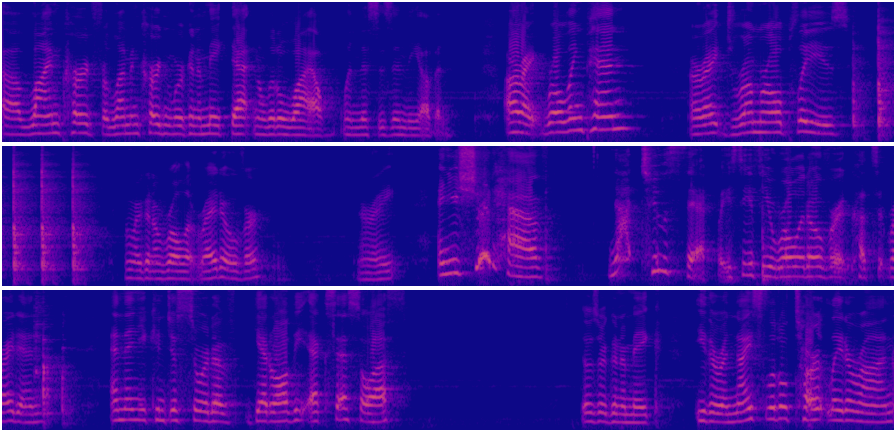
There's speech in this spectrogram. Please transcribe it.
uh, lime curd for lemon curd, and we're going to make that in a little while when this is in the oven. All right, rolling pin. All right, drum roll, please. And we're going to roll it right over. All right. And you should have not too thick, but you see if you roll it over, it cuts it right in. And then you can just sort of get all the excess off. Those are going to make either a nice little tart later on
